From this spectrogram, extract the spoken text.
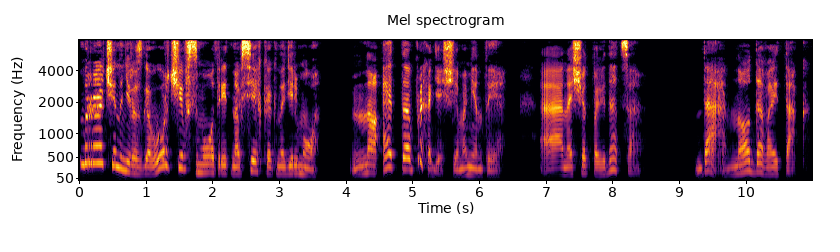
Брачен и неразговорчив, смотрит на всех, как на дерьмо. Но это проходящие моменты. А насчет повидаться...» «Да, но давай так.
